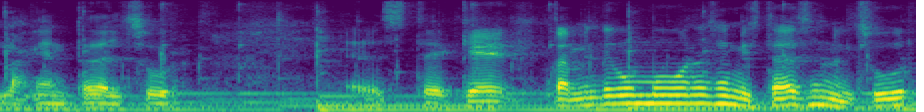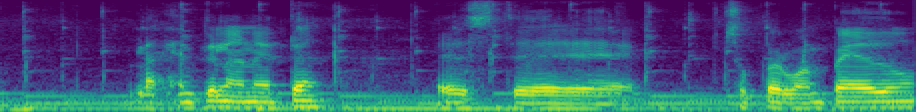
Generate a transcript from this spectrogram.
la gente del sur. Este, que también tengo muy buenas amistades en el sur, la gente, la neta, este, súper buen pedo.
